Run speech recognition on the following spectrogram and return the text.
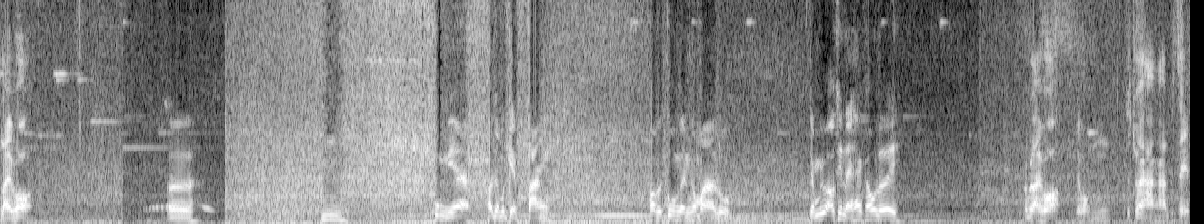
เป็นไรพ่อ เออ อืมพรุ่งนี้เขาจะมาเก็บตังค์พ่อไปกู้เงินเข้ามาลูก ยังไม่รู้เอาที่ไหนให้เขาเลย ไม่เป็นไรพ่อ เดี๋ยวผมจะช่วยหางานพิเศษ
